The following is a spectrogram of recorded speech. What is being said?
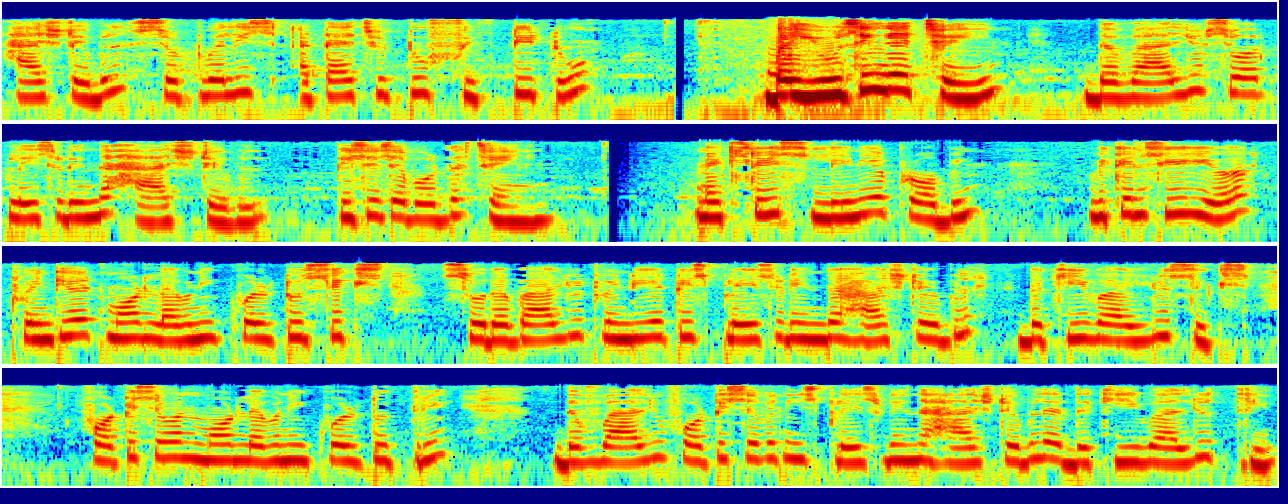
hash table. So 12 is attached to 52 by using a chain the values are placed in the hash table. This is about the chaining next is linear probing. We can see here 28 mod 11 equal to 6 so the value 28 is placed in the hash table. The key value 6 47 mod 11 equal to 3 the value 47 is placed in the hash table at the key value 3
